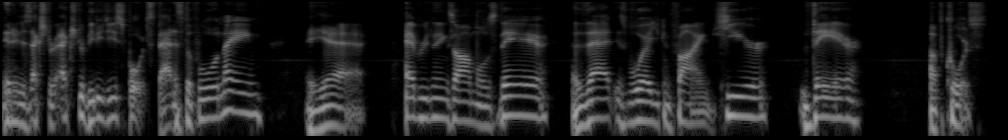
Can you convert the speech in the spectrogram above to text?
And it is extra, extra VDG Sports. That is the full name. Yeah. Everything's almost there. That is where you can find here, there, of course.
